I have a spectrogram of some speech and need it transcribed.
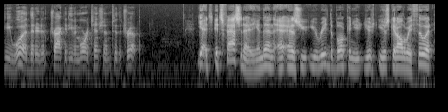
he would that it attracted even more attention to the trip. Yeah, it's it's fascinating. And then as you, you read the book and you, you, you just get all the way through it,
